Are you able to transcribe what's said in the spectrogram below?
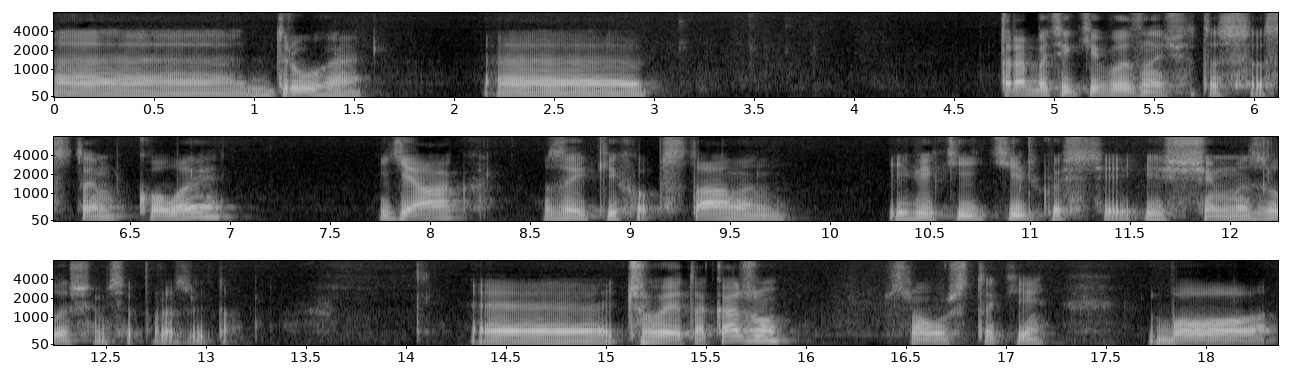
Е, Друге, е, треба тільки визначитися з тим, коли, як, за яких обставин і в якій кількості, і з чим ми залишимося по результату. Е, Чого я так кажу? Знову ж таки, бо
